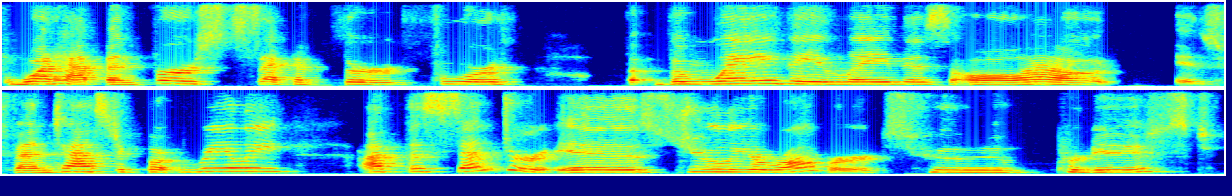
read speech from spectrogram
what happened first, second, third, fourth. The way they lay this all out is fantastic. But really, at the center is Julia Roberts, who produced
